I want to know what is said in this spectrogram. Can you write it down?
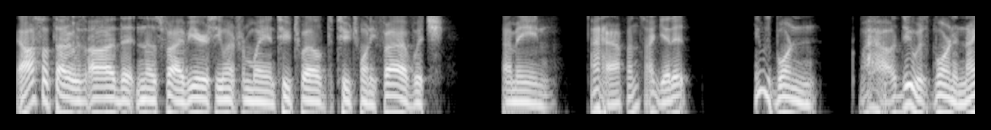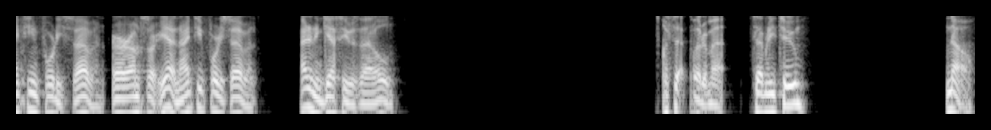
I also thought it was odd that in those five years he went from weighing two twelve to two twenty five, which I mean, that happens. I get it. He was born. Wow, dude was born in 1947. Or I'm sorry, yeah, 1947. I didn't guess he was that old. What's that put him at? 72? No.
